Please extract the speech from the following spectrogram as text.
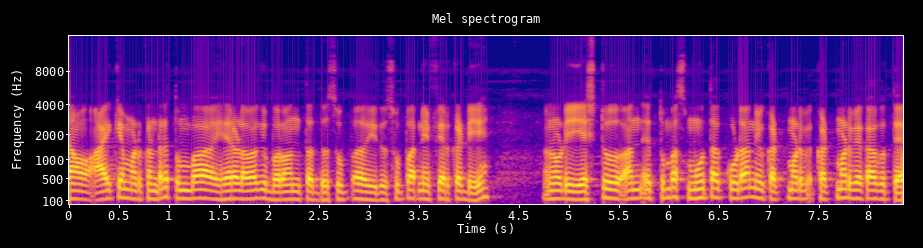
ನಾವು ಆಯ್ಕೆ ಮಾಡ್ಕೊಂಡ್ರೆ ತುಂಬ ಹೇರಳವಾಗಿ ಬರುವಂಥದ್ದು ಸೂಪ, ಇದು ಸೂಪರ್ ನೆಫಿಯರ್ ಕಡ್ಡಿ. ನೋಡಿ, ಎಷ್ಟು ಅಂದರೆ ತುಂಬ ಸ್ಮೂತಾಗಿ ಕೂಡ ನೀವು ಕಟ್ ಮಾಡ್ಬೇ, ಕಟ್ ಮಾಡಬೇಕಾಗುತ್ತೆ.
